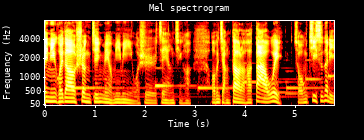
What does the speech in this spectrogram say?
欢迎您回到《圣经没有秘密》，我是曾阳晴哈。我们讲到了哈，大卫从祭司那里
